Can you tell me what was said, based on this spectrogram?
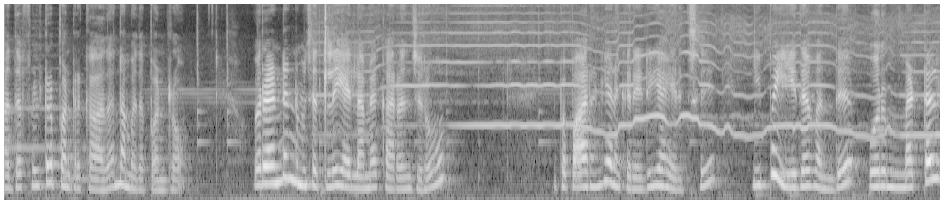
அதை ஃபில்டர் பண்ணுறதுக்காக தான் நம்ம இதை பண்ணுறோம் ஒரு ரெண்டு நிமிஷத்துல எல்லாமே கரைஞ்சிரும். இப்போ பாருங்கள் எனக்கு ரெடி ஆயிடுச்சு இப்போ இதை வந்து ஒரு மெட்டல்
